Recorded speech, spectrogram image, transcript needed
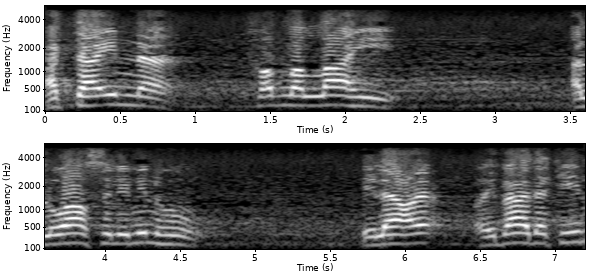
حتى إن فضل الله الواصل منه إلى عبادة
